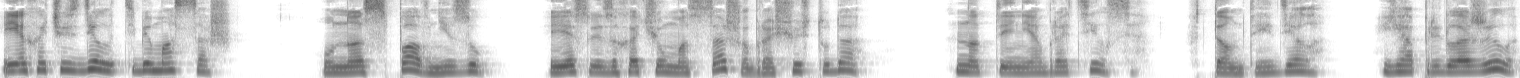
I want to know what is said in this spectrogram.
Я хочу сделать тебе массаж. У нас спа внизу. Если захочу массаж, обращусь туда. Но ты не обратился. В том-то и дело. Я предложила,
